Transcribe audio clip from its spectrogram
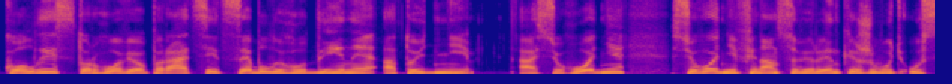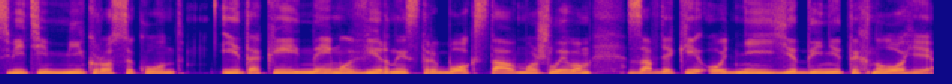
колись торгові операції це були години, а то й дні. А сьогодні сьогодні фінансові ринки живуть у світі мікросекунд. І такий неймовірний стрибок став можливим завдяки одній єдиній технології.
